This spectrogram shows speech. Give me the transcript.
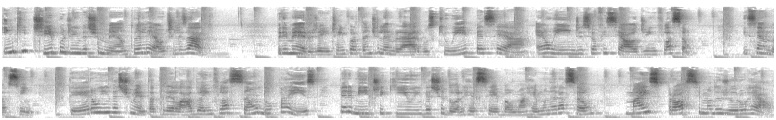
Em que tipo de investimento ele é utilizado? Primeiro, gente, é importante lembrarmos que o IPCA é o índice oficial de inflação. E sendo assim, ter um investimento atrelado à inflação do país permite que o investidor receba uma remuneração mais próxima do juro real.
